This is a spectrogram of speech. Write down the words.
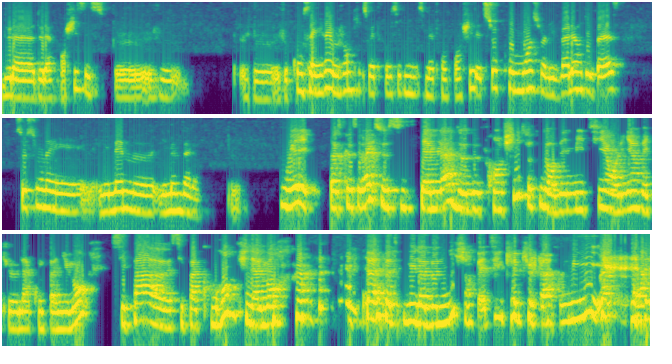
de, la, de la franchise, et ce que je, je, je conseillerais aux gens qui souhaiteraient aussi se mettre en franchise, d'être sûr qu'au moins sur les valeurs de base, ce sont les, les, mêmes, les mêmes valeurs. Oui, parce que c'est vrai que ce système-là de, de, franchise, surtout dans des métiers en lien avec euh, l'accompagnement, c'est pas euh, c'est pas courant finalement. T'as trouvé la bonne niche en fait quelque part. Oui. à,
